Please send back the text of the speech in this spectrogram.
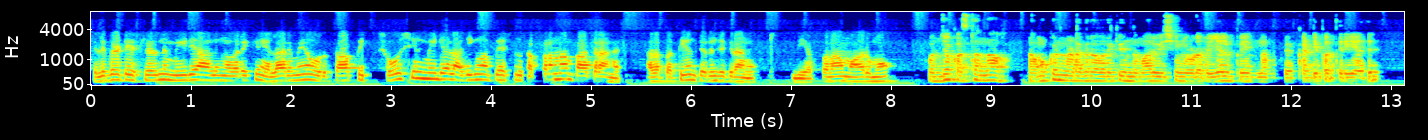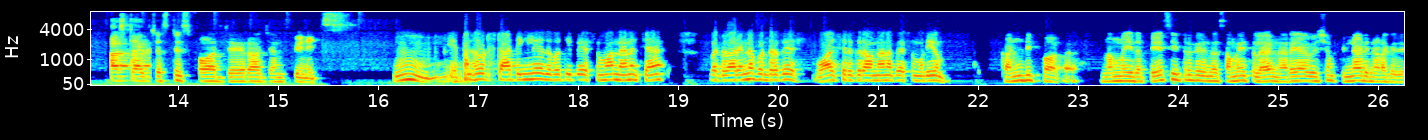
செலிபிரிட்டிஸ்ல இருந்து மீடியா ஆளுங்க வரைக்கும் எல்லாருமே ஒரு டாபிக் சோசியல் மீடியால அதிகமா பேசுறதுக்கு அப்புறம் தான் பாக்குறாங்க. அதை பத்தியும் தெரிஞ்சுக்கிறாங்க. இது எப்பதான் மாறுமோ? கொஞ்சம் கஷ்டம்தான். நமக்குன்னு நடக்கிற வரைக்கும் இந்த மாதிரி விஷயங்களோட ரியல் பெயின் நமக்கு கண்டிப்பா தெரியாது. Hashtag justice for Jayaraj and Bennix ம் எபிசோட் ஸ்டார்டிங்லயே இதை பத்தி பேசணுமான்னு நினைச்சேன். பட் வேற என்ன பண்றது? வாய்ஸ் இருக்கிறவன் தானே பேச முடியும். கண்டிப்பாக. நம்ம இதை பேசிட்டு இருக்கிற இந்த சமயத்துல நிறைய விஷயம் பின்னாடி நடக்குது.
